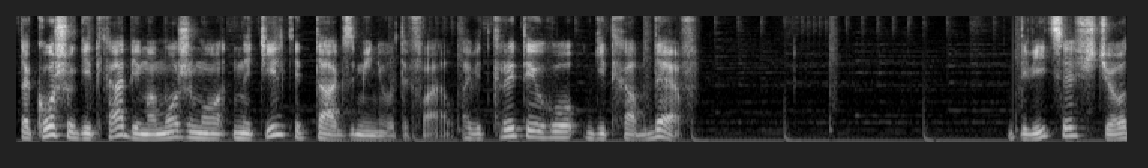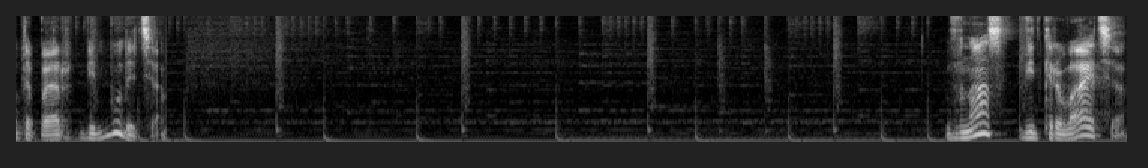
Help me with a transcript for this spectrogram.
Також у GitHub ми можемо не тільки так змінювати файл, а відкрити його у GitHub Dev. Дивіться, що тепер відбудеться. В нас відкривається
